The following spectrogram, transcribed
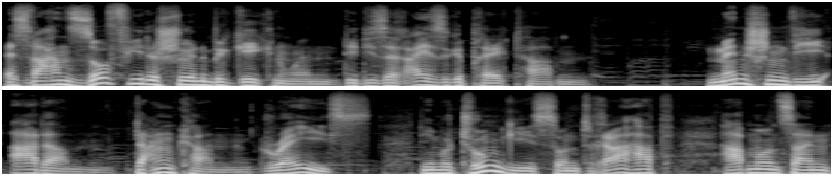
Es waren so viele schöne Begegnungen, die diese Reise geprägt haben. Menschen wie Adam, Duncan, Grace, die Mutungis und Rahab haben uns ein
